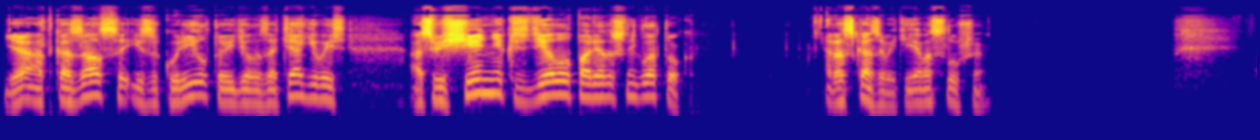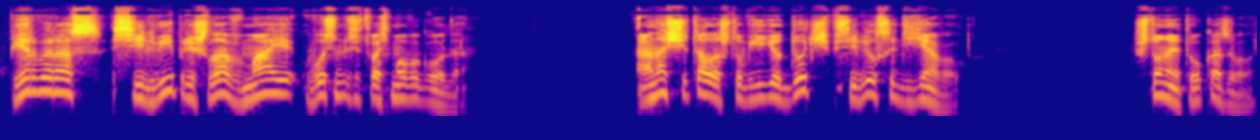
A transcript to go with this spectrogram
Я отказался и закурил, то и дело затягиваясь, а священник сделал порядочный глоток. Рассказывайте, я вас слушаю. Первый раз Сильви пришла в мае 88 -го года. Она считала, что в ее дочь вселился дьявол. Что на это указывало?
